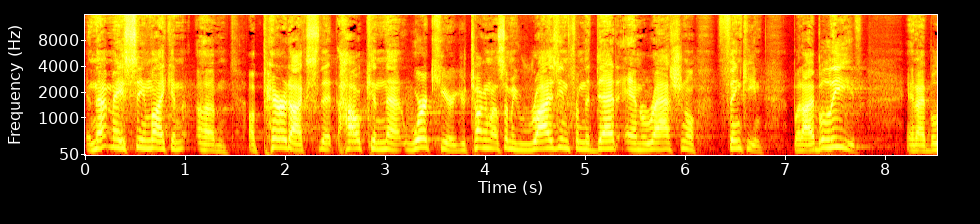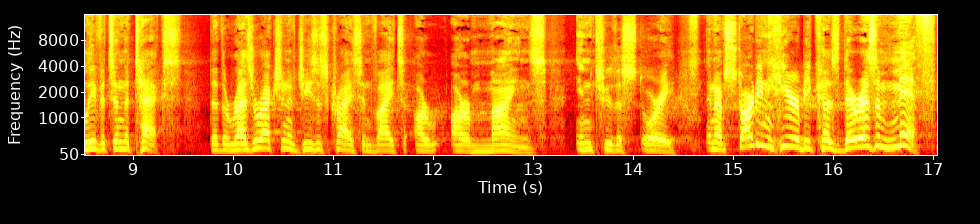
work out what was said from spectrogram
And that may seem like an, um, a paradox that how can that work here? You're talking about something rising from the dead and rational thinking. But I believe, and I believe it's in the text, that the resurrection of Jesus Christ invites our, our minds into the story. And I'm starting here because there is a myth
